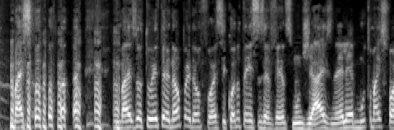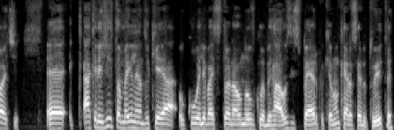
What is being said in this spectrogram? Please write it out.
Mas, mas o Twitter não perdeu força e quando tem esses eventos mundiais, né, ele é muito mais forte. É, acredito também, Leandro, que a, o Cu ele vai se tornar um novo Clubhouse, espero, porque eu não quero sair do Twitter.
